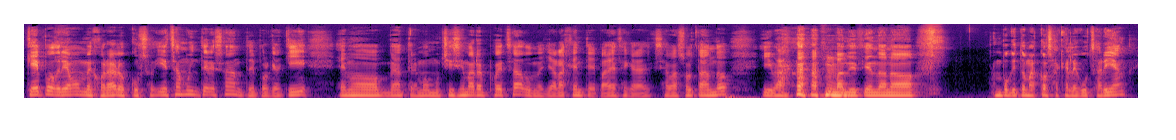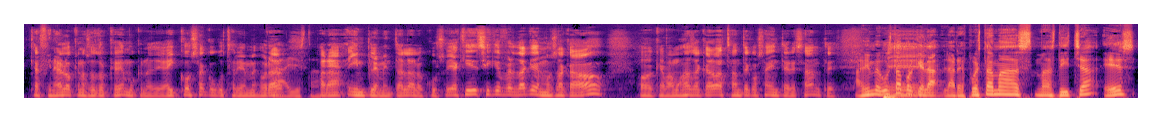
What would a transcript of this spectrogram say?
qué podríamos mejorar los cursos. Y esto es muy interesante, porque aquí hemos, tenemos muchísimas respuestas donde ya la gente parece que se va soltando y va, van diciéndonos un poquito más cosas que les gustarían, que al final es lo que nosotros queremos, que nos digáis cosas que os gustaría mejorar para implementarla a los cursos. Y aquí sí que es verdad que hemos sacado, o que vamos a sacar bastante cosas interesantes. A mí me gusta porque la, eh, respuesta más, más dicha es,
